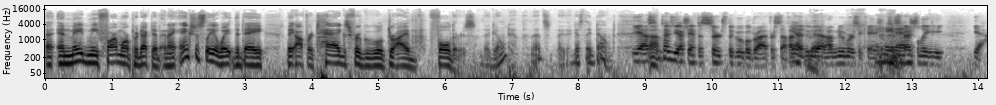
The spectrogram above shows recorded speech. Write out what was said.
uh, and made me far more productive. And I anxiously await the day they offer tags for Google Drive folders. They don't have that's. I guess they don't. Yeah, sometimes you actually have to search the Google Drive for stuff. I've Yeah. had to do Yeah. that on numerous occasions, hate it. especially. Yeah,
